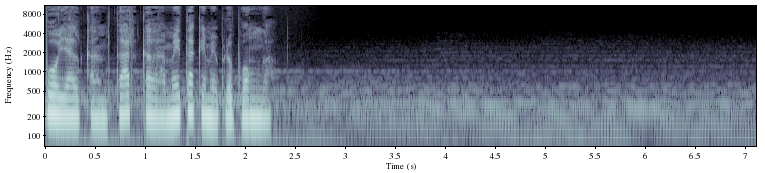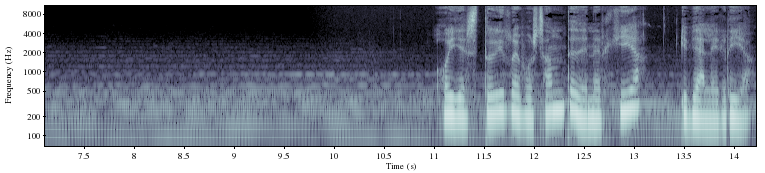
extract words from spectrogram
Voy a alcanzar cada meta que me proponga. Hoy estoy rebosante de energía y de alegría.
